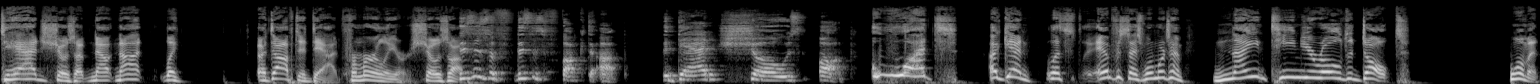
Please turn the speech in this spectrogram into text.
dad shows up. Now, not like adopted dad from earlier shows up. this is a, this is fucked up. The dad shows up. What? Again, let's emphasize one more time. 19 year old adult woman.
